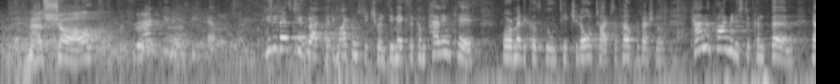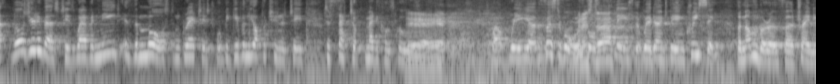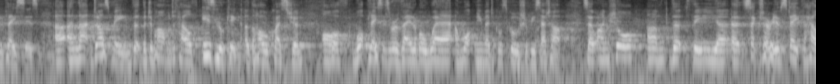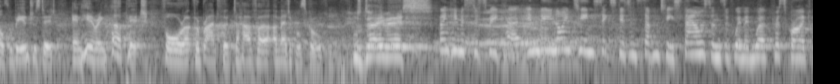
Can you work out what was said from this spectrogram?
Naz Shah. Thank you, Mr. Speaker. The University of Bradford, in my constituency, makes a compelling case for a medical school teaching all types of health professionals. Can the Prime Minister confirm that those universities where the need is the most and greatest will be given the opportunity to set up medical schools? Well, we, uh, first of all, of course, Minister. I'm pleased that we're going to be increasing the number of uh, training places, uh, and that does mean that the Department of Health is looking at the whole question of what places are available where and what new medical schools should be set up. So I'm sure um, that the uh, uh, Secretary of State for Health will be interested in hearing her pitch for, uh, for Bradford to have uh, a medical school. Mims Davies. Thank you, Mr. Speaker. In the 1960s and 70s, thousands of women were prescribed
